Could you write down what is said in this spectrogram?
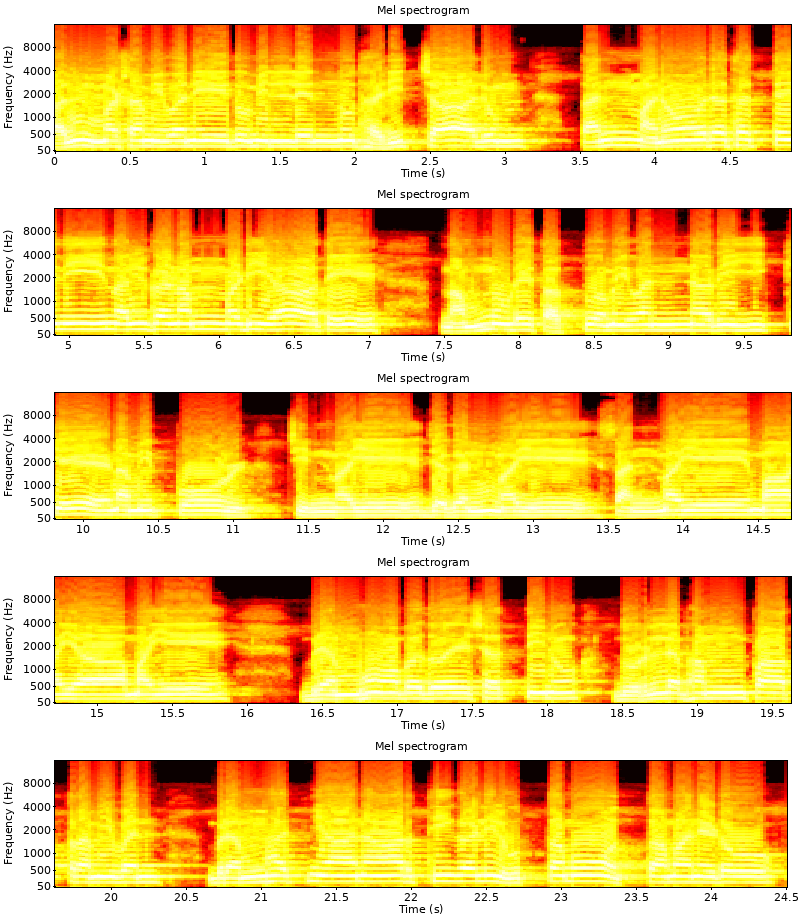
കൽമഷമിവനേതുമില്ലെന്നു ധരിച്ചാലും തൻ മനോരഥത്തെ നീ നൽകണം മടിയാതെ നമ്മുടെ തത്വമിവൻ അറിയിക്കേണമിപ്പോൾ. ചിന്മയേ ജഗന്മയേ സന്മയേ മായാമയേ. ബ്രഹ്മോപദേശത്തിനു ദുർലഭം പാത്രമിവൻ. ബ്രഹ്മജ്ഞാനാർത്ഥികളിൽ ഉത്തമോത്തമനെടോ.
